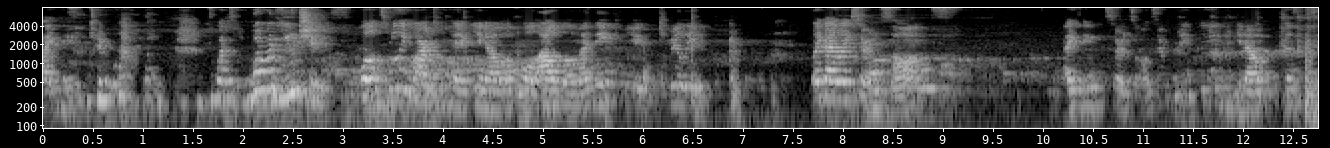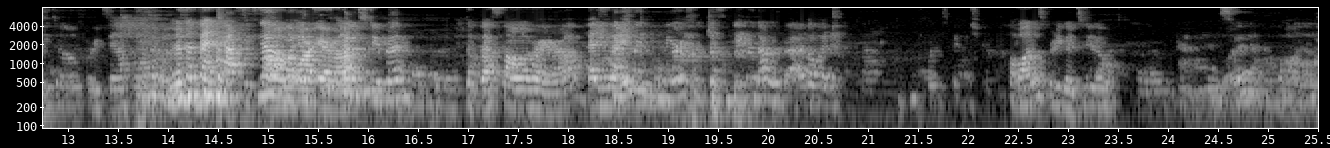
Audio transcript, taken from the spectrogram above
I think. Too. What's, what would you choose? Well, it's really hard to pick, you know, a whole album. I think you really like I like certain songs. I think certain songs are pretty good. You know, Despacito, for example. It's a fantastic song No, of our it's era. kind of stupid. The best song of our era. Anyway, Especially the lyrics with Justin Bieber, that was bad. Oh, I didn't. What is Spanish? Havana's pretty good too. What? Havana.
